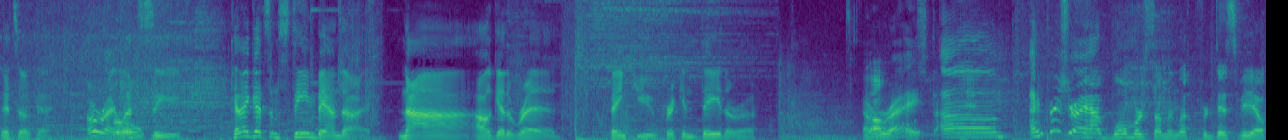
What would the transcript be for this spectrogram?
It's okay. All right, Bro. let's see. Can I get some Steam Bandai? Nah, I'll get a red. Thank you, freaking Datara. All Oh, right. stop Um, I'm pretty sure I have one more summon left for this video.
